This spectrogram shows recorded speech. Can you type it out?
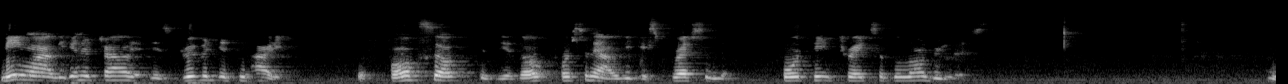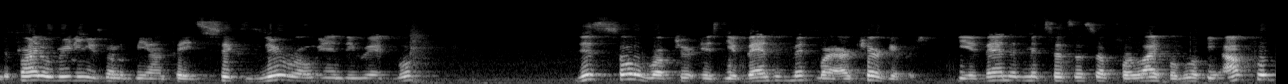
Meanwhile, the inner child is driven into hiding. The false self is the adult personality expressed in the 14 traits of the laundry list. And the final reading is going to be on page 60 in the red book. This soul rupture is the abandonment by our caregivers. The abandonment sets us up for life of looking outward,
